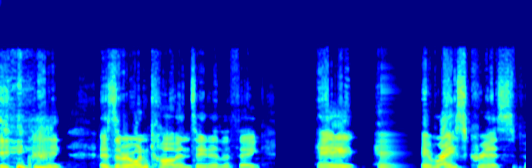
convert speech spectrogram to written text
Is everyone commenting in the thing? Hey, hey, hey, Rice Crisp.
